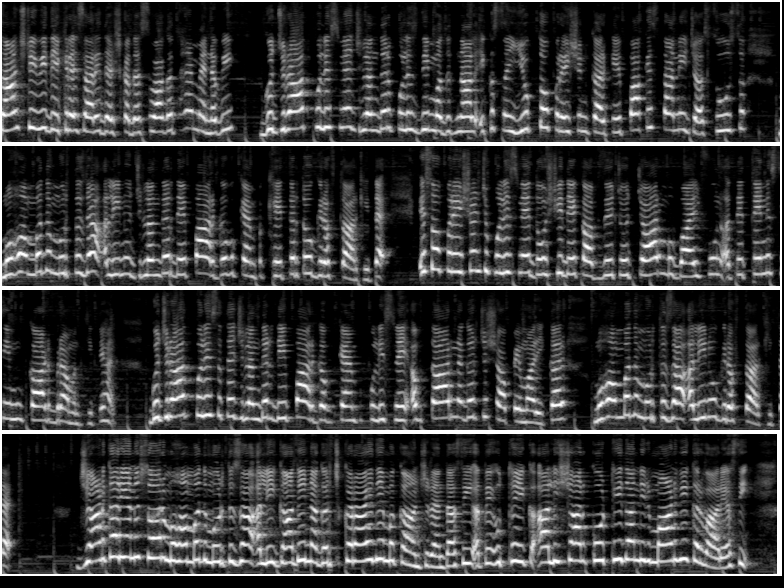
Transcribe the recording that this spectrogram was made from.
ਸਾਂਝ ਟੀਵੀ ਦੇਖ ਰਹੇ ਸਾਰੇ ਦਰਸ਼ਕਾਂ ਦਾ ਸਵਾਗਤ ਹੈ। ਮੈਂ ਨਵੀ, ਗੁਜਰਾਤ ਪੁਲਿਸ ਨੇ ਜਲੰਧਰ ਪੁਲਿਸ ਦੀ ਮਦਦ ਨਾਲ ਇੱਕ ਸੰਯੁਕਤ ਆਪਰੇਸ਼ਨ ਕਰਕੇ ਪਾਕਿਸਤਾਨੀ ਜਾਸੂਸ ਮੁਹੰਮਦ ਮੁਰਤਜ਼ਾ ਅਲੀ ਨੂੰ ਜਲੰਧਰ ਦੇ ਭਾਰਗਵ ਕੈਂਪ ਖੇਤਰ ਤੋਂ ਗ੍ਰਿਫਤਾਰ ਕੀਤਾ ਹੈ। ਇਸ ਆਪਰੇਸ਼ਨ 'ਚ ਪੁਲਿਸ ਨੇ ਦੋਸ਼ੀ ਦੇ ਕਬਜ਼ੇ 'ਚੋਂ 4 ਮੋਬਾਈਲ ਫੋਨ ਅਤੇ 3 ਸਿਮ ਕਾਰਡ ਬਰਾਮਦ ਕੀਤੇ ਹਨ। ਗੁਜਰਾਤ ਪੁਲਿਸ ਅਤੇ ਜਲੰਧਰ ਦੀ ਭਾਰਗਵ ਕੈਂਪ ਪੁਲਿਸ ਨੇ ਅਵਤਾਰ ਨਗਰ 'ਚ ਛਾਪੇਮਾਰੀ ਕਰ ਮੁਹੰਮਦ ਮੁਰਤਜ਼ਾ ਅਲੀ ਨੂੰ ਗ੍ਰਿਫਤਾਰ ਕੀਤਾ ਹੈ। ਜਾਣਕਾਰੀ ਅਨੁਸਾਰ ਮੁਹੰਮਦ ਮੁਰਤਜ਼ਾ ਅਲੀ ਗਾਂਧੀ ਨਗਰ ਚ ਕਿਰਾਏ ਦੇ ਮਕਾਨ 'ਚ ਰਹਿੰਦਾ ਸੀ ਅਤੇ ਉੱਥੇ ਇੱਕ ਆਲੀਸ਼ਾਨ ਕੋਠੀ ਦਾ ਨਿਰਮਾਣ ਵੀ ਕਰਵਾ ਰਿਹਾ ਸੀ।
